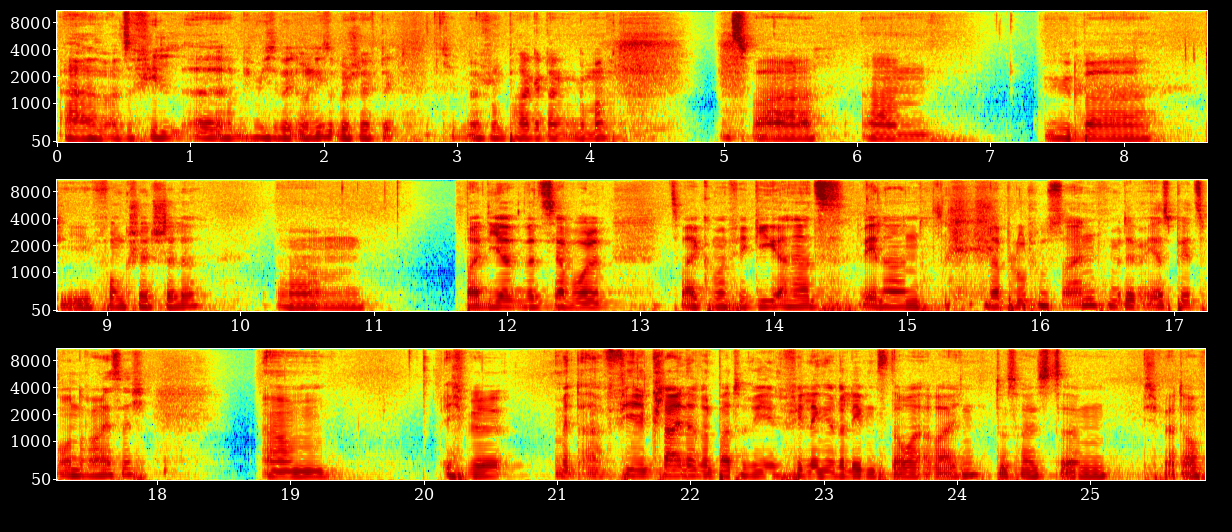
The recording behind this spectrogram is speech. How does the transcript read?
Also, also viel äh, habe ich mich damit noch nicht so beschäftigt. Ich habe mir schon ein paar Gedanken gemacht. Und zwar ähm, über die Funkschnittstelle. Ähm, bei dir wird es ja wohl 2,4 Gigahertz WLAN oder Bluetooth sein mit dem ESP32. Ähm, ich will mit einer viel kleineren Batterie viel längere Lebensdauer erreichen. Das heißt, ähm, ich werde auf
